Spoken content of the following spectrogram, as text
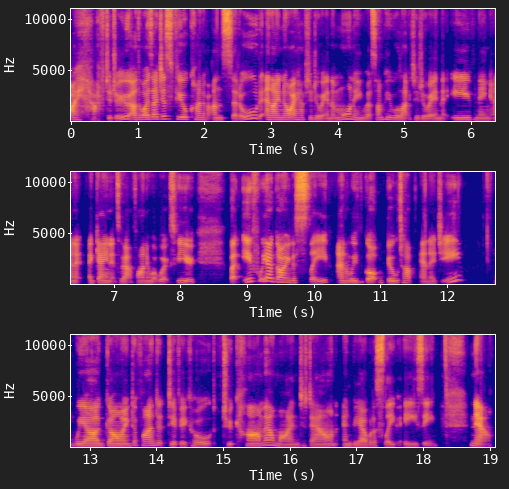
I have to do. Otherwise, I just feel kind of unsettled. And I know I have to do it in the morning, but some people like to do it in the evening. And it, again, it's about finding what works for you. But if we are going to sleep and we've got built up energy, we are going to find it difficult to calm our mind down and be able to sleep easy. Now,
